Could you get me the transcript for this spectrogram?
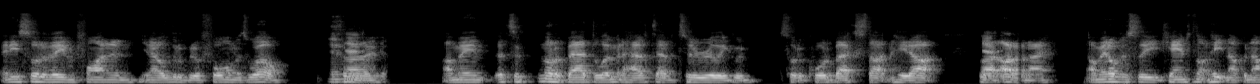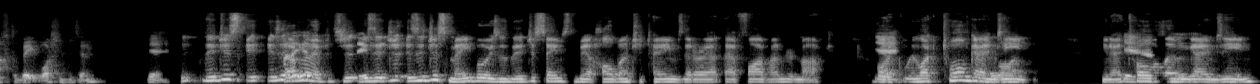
and he's sort of even finding you know a little bit of form as well. Yeah. So, I mean, it's a not a bad dilemma to have to have two really good sort of quarterbacks starting to heat up. But Yeah. I don't know. I mean, obviously Cam's not heating up enough to beat Washington. Yeah, They're just is it. I, I don't know. If it's just, is it just, is it just me boys or there just seems to be a whole bunch of teams that are at that 500 mark yeah. like we're like 12 games Right. in you know Yeah, 12 11 games in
